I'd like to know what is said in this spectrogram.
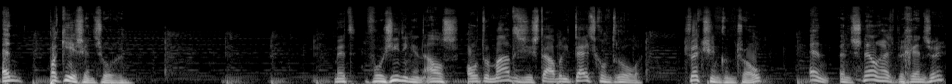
en parkeersensoren. Met voorzieningen als automatische stabiliteitscontrole, traction control en een snelheidsbegrenzer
